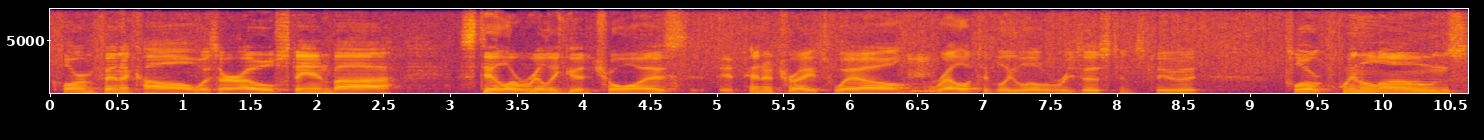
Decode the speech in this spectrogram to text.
Chloramphenicol was our old standby. Still a really good choice. It penetrates well, relatively little resistance to it. Fluoroquinolones,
